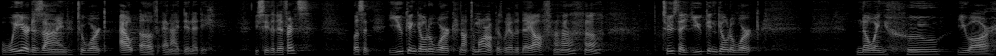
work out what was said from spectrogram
We are designed to work out of an identity. You see the difference? Listen, you can go to work, not tomorrow because we have the day off. Uh-huh, huh? Tuesday, you can go to work knowing who you are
